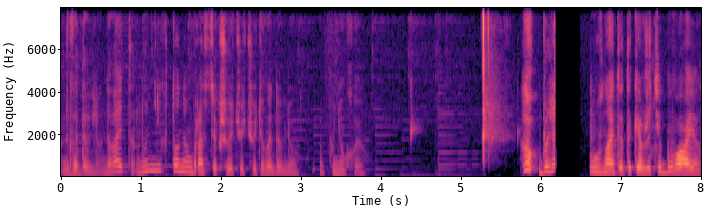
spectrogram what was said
видавлю. Давайте. Ну ніхто не образиться, якщо я чуть-чуть видавлю. Понюхаю. О, бля. Ну, знаєте, таке в житті буває.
